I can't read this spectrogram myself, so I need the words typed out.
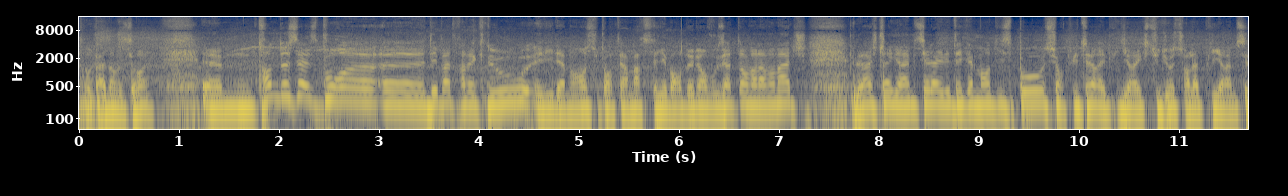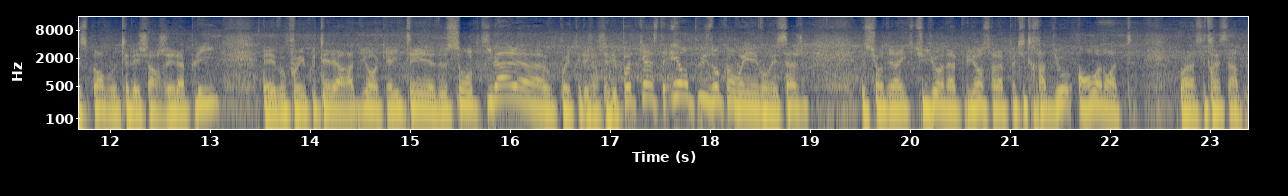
trop. Bah non, mais c'est vrai. Euh, 32-16 pour euh, euh, débattre avec nous. Évidemment, supporters marseillais bordelais, on vous attend dans l'avant-match. Le hashtag RMC Live est également dispo sur Twitter et puis Direct Studio sur l'appli RMC Sport. Vous téléchargez l'appli et vous pouvez écouter la radio en qualité de son optimale. Vous pouvez télécharger des podcasts et en plus donc envoyer vos messages sur Direct Studio en appuyant sur la petite radio en haut à droite. Voilà, c'est très simple.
